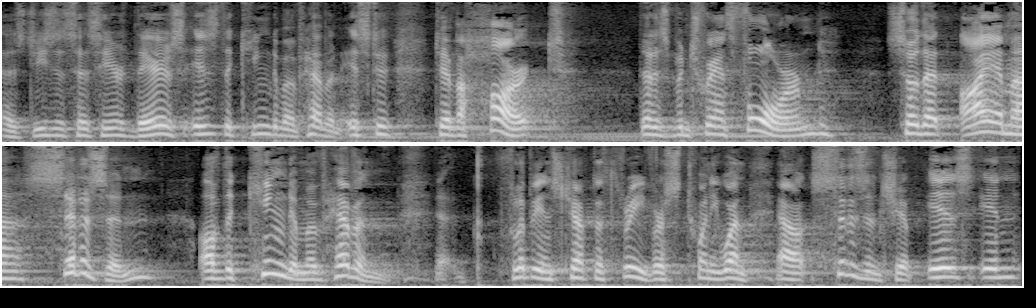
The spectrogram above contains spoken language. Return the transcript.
as Jesus says here, theirs is the kingdom of heaven, is to, to have a heart that has been transformed so that I am a citizen of the kingdom of heaven. Philippians chapter 3, verse 21. Our citizenship is in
